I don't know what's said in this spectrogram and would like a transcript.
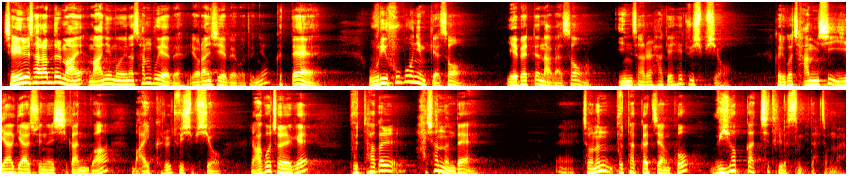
제일 사람들 많이 모이는 3부 예배, 11시 예배거든요. 그때 우리 후보님께서 예배 때 나가서 인사를 하게 해 주십시오. 그리고 잠시 이야기할 수 있는 시간과 마이크를 주십시오. 라고 저에게 부탁을 하셨는데 예, 저는 부탁 같지 않고 위협 같이 들렸습니다. 정말.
